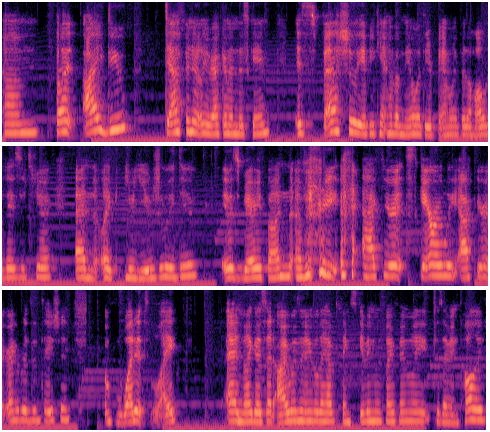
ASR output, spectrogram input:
Um but I do definitely recommend this game, especially if you can't have a meal with your family for the holidays this year, and like you usually do. It was very fun, a very accurate, scarily accurate representation of what it's like. And like I said, I wasn't able to have Thanksgiving with my family because I'm in college.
